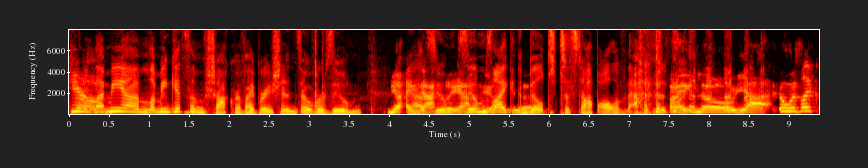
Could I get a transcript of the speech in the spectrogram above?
Here, let Um, me um let me get some chakra vibrations over Zoom. Yeah, Yeah, exactly. Zoom, yeah, Zoom's yeah, like built to stop all of that. It's I like know, yeah. It was like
